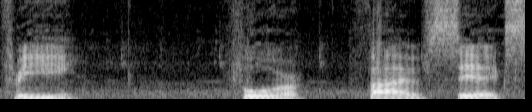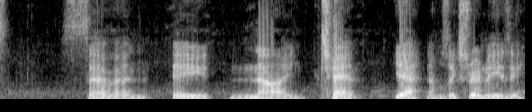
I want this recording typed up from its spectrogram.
three, four, five, six, seven, eight, nine, ten. Yeah, that was extremely easy.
